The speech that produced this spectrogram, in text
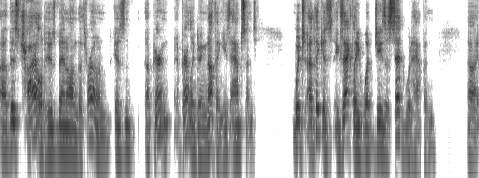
uh, this child who's been on the throne is apparent, apparently doing nothing. He's absent which i think is exactly what jesus said would happen. Uh,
